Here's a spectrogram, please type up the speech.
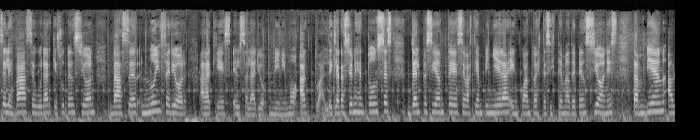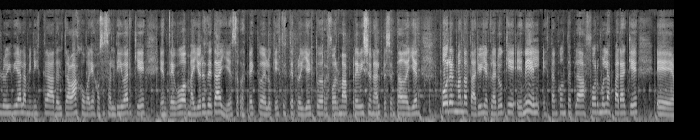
se les va a asegurar que su pensión va a ser no inferior a la que es el salario mínimo actual. Declaraciones entonces del presidente Sebastián Piñera en cuanto a este sistema de pensiones. También habló hoy día la ministra del Trabajo, María José Saldívar, que entregó mayores detalles respecto de lo que es este proyecto de reforma previsional presentado ayer por el mandatario y aclaró que en él están contempladas fórmulas para que eh,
